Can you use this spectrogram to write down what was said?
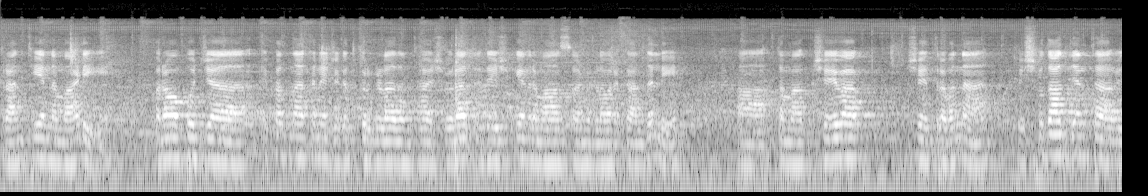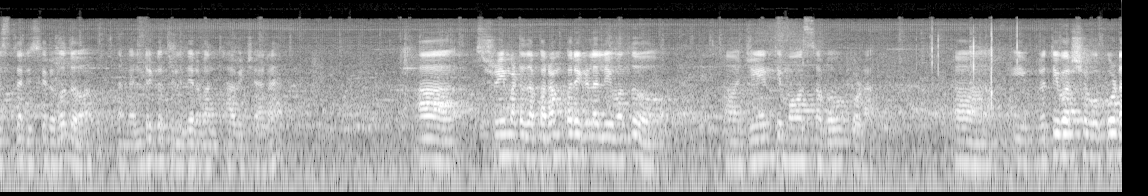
ಕ್ರಾಂತಿಯನ್ನು ಮಾಡಿ ಪರಮ ಪೂಜ್ಯ ಇಪ್ಪತ್ನಾಲ್ಕನೇ ಜಗದ್ಗುರುಗಳಾದಂತಹ ಶಿವರಾತ್ರಿ ದೇಶಿಕೇಂದ್ರ ಮಹಾಸ್ವಾಮಿಗಳವರ ಕಾಲದಲ್ಲಿ ತಮ್ಮ ಕ್ಷೇವ ಕ್ಷೇತ್ರವನ್ನು ವಿಶ್ವದಾದ್ಯಂತ ವಿಸ್ತರಿಸಿರುವುದು ನಮ್ಮೆಲ್ಲರಿಗೂ ತಿಳಿದಿರುವಂತಹ ವಿಚಾರ. ಆ ಶ್ರೀಮಠದ ಪರಂಪರೆಗಳಲ್ಲಿ ಒಂದು ಜಯಂತಿ ಮಹೋತ್ಸವವು ಕೂಡ. ಈ ಪ್ರತಿ ವರ್ಷವೂ ಕೂಡ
